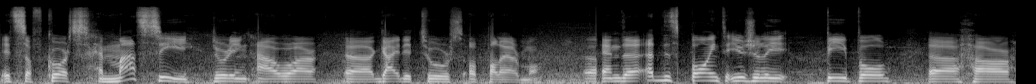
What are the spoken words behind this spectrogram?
it's of course a must see during our uh, guided tours of Palermo. Uh, and uh, at this point, usually people uh, are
